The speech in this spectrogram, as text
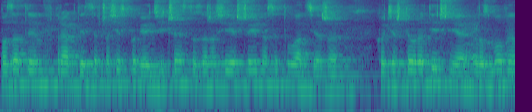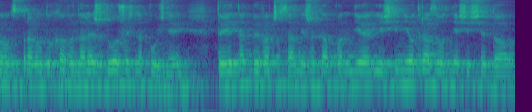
Poza tym w praktyce, w czasie spowiedzi często zdarza się jeszcze jedna sytuacja, że chociaż teoretycznie rozmowę o sprawach duchowych należy odłożyć na później, to jednak bywa czasami, że kapłan, nie, jeśli nie od razu odniesie się do,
